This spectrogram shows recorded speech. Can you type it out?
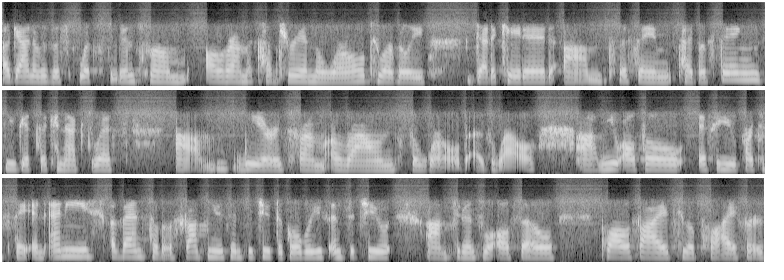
again it was with students from all around the country and the world who are really dedicated um, to the same type of things. You get to connect with um, leaders from around the world as well. Um, you also, if you participate in any events, so the Wisconsin Youth Institute, the Global Youth Institute, um, students will also qualify to apply for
